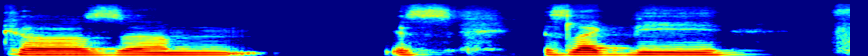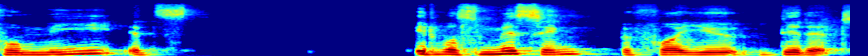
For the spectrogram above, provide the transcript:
because um, is is like the for me it's it was missing before you did it.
